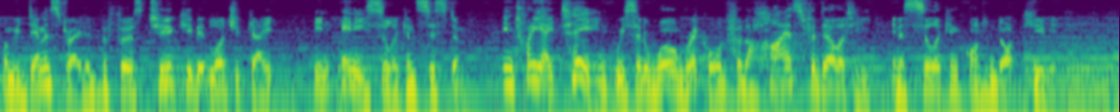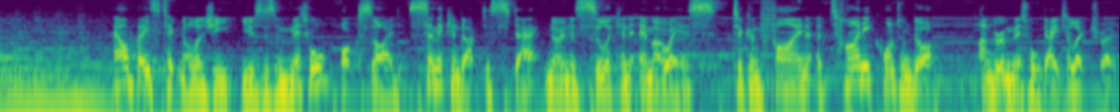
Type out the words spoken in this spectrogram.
when we demonstrated the first two qubit logic gate in any silicon system. In 2018, we set a world record for the highest fidelity in a silicon quantum dot qubit. Our base technology uses a metal oxide semiconductor stack known as silicon MOS to confine a tiny quantum dot under a metal gate electrode.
